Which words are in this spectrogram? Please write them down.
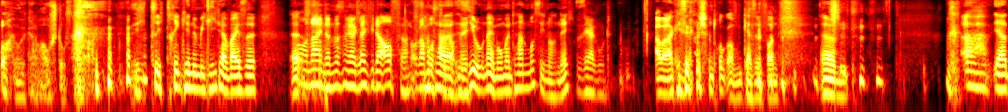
Oh, ich muss gerade mal aufstoßen. ich, ich trinke hier nämlich literweise äh, Oh nein, dann müssen wir ja gleich wieder aufhören. Oder musst du noch nicht? Zero. Nein, momentan muss ich noch nicht. Sehr gut. Aber da kriegst du ganz schön Druck auf den Kessel von. ähm, ah, ja,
